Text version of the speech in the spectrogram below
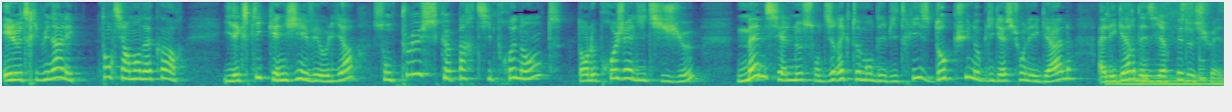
Et le tribunal est entièrement d'accord. Il explique qu'Engie et Veolia sont plus que partie prenante dans le projet litigieux, même si elles ne sont directement débitrices d'aucune obligation légale à l'égard des IRP de Suez.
